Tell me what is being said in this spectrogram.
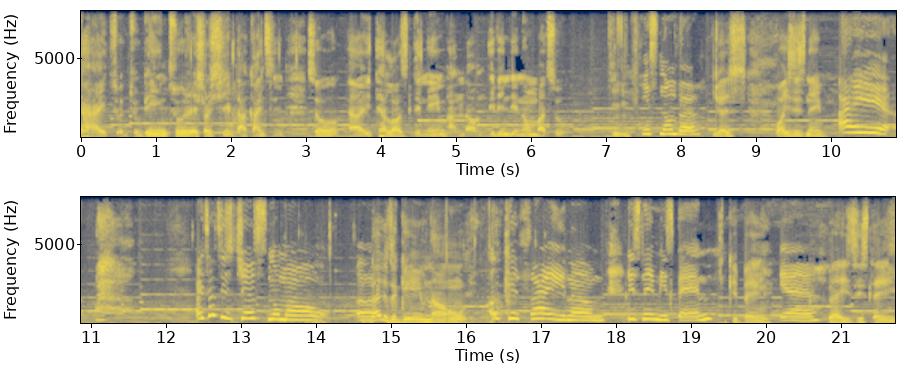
guy to, to be into relationship that kind of thing. So uh, you tell us the name and um, even the number too. His number. Yes, what is his name? I. I thought it's just normal. Uh, That is a game now. Okay, fine. Um, his name is Ben. Okay, Ben, Yeah, where is he staying?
